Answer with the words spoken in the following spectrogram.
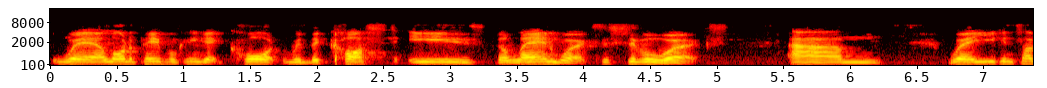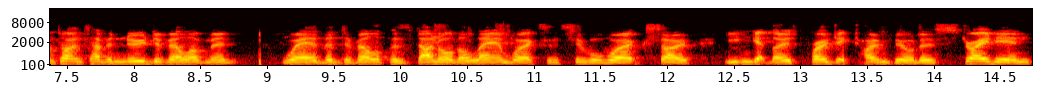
where a lot of people can get caught with the cost is the land works, the civil works, um, where you can sometimes have a new development where the developer's done all the land works and civil works, so you can get those project home builders straight in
